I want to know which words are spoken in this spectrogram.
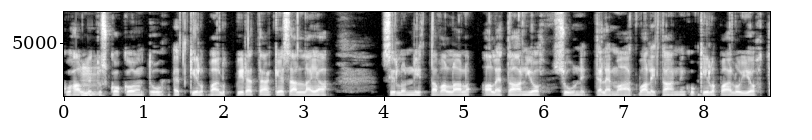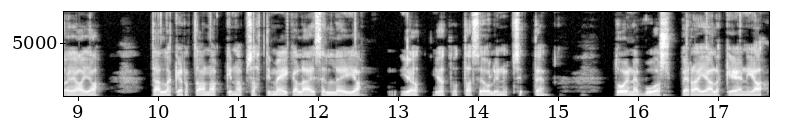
kun hallitus mm. kokoontuu, että kilpailut pidetään kesällä ja silloin niitä tavallaan aletaan jo suunnittelemaan, että valitaan niin kuin kilpailunjohtaja ja tällä kertaa nakki napsahti meikäläiselle ja, ja, ja tota, se oli nyt sitten toinen vuosi peräjälkeen ja,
